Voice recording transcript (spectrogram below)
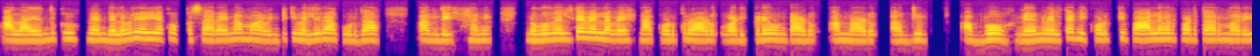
అలా ఎందుకు? నేను డెలివరీ అయ్యాక ఒక్కసారైనా మా ఇంటికి వెళ్ళి రాకూడదా? అంది హని నువ్వు వెళ్తే వెళ్ళవే నా కొడుకు రాడు వాడిక్కడే ఉంటాడు అన్నాడు అర్జున్. అబ్బో నేను వెళ్తే నీ కొడుక్కి ఎవరు పడతారు మరి?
